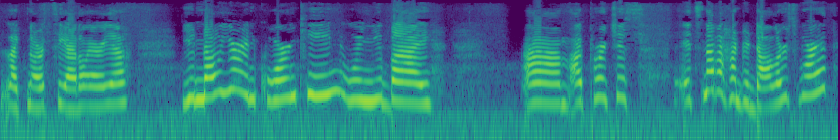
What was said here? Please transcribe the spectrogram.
like north seattle area. You know you're in quarantine when you buy um i purchased it's not a hundred dollars worth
